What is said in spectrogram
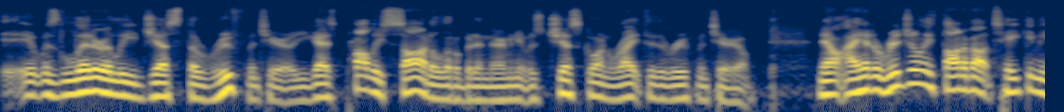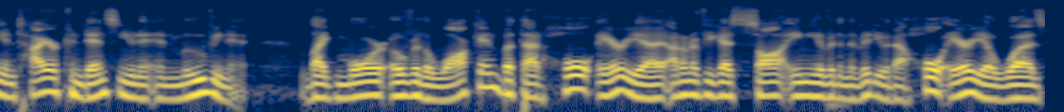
It was literally just the roof material. You guys probably saw it a little bit in there. I mean, it was just going right through the roof material. Now, I had originally thought about taking the entire condensing unit and moving it like more over the walk-in, but that whole area, I don't know if you guys saw any of it in the video, that whole area was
